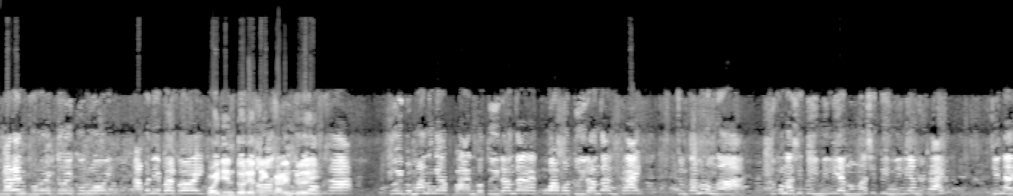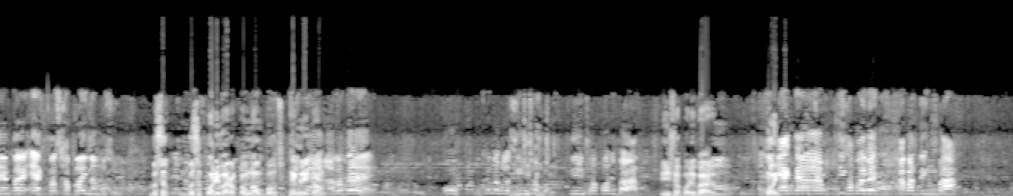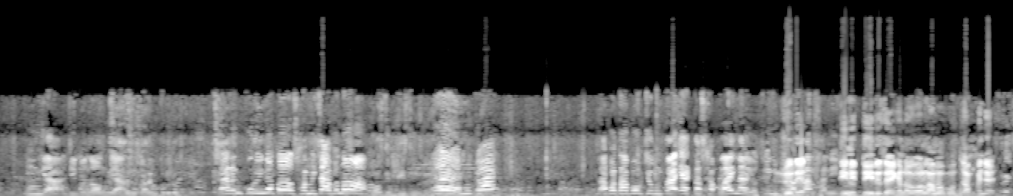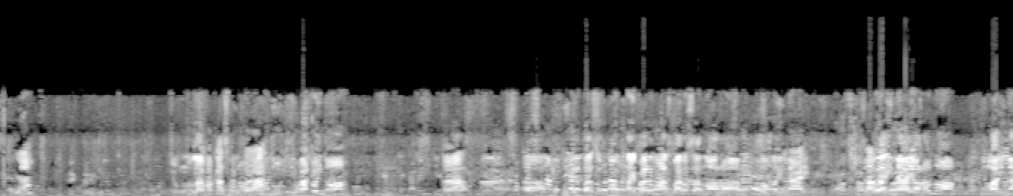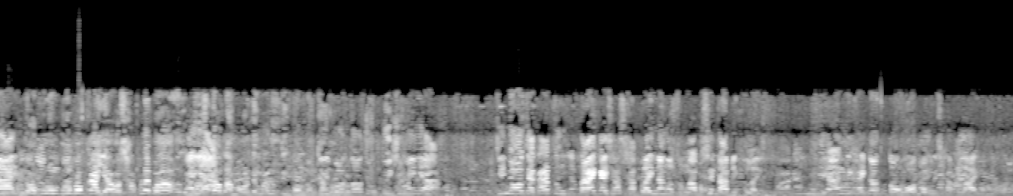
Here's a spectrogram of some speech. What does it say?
কারেন্ট করই তুই করই আপনি ভাগই কয়দিন ধরে তুই কারেন্ট করই তুই মানুষে বানবো তুই রান্দা কুয়াবো তুই রান্দা খাই চিন্তা না তখন আসি তুই মিলিয়া নং আসি তুই মিলিয়া খাই চিনা তাই একটা সাপ্লাই নাম বসু বসু বসু পরিবার কম ন বসু ফ্যামিলি কম আরে দে ও ওখানে বলে 300 300 পরিবার 300 পরিবার একটা সাপ্লাই খাবার দিবা ইয়া জীবন ইয়া কারেন্ট করি না তো স্বামী যাব না হ্যাঁ হ্যাঁ আবার তাবো চুং তা একটা সাপ্লাই নাই যদি তিনি তীরে যায় এখানে ও লামা বন্ধ pasang naik bareng mas bareng sana orang tolai naik jalai naik orang no tulai naik gak burung burung kok kaya oh saple ba kaya lama orang malu tuh bondong tuh bondong tuh tuh semuanya chính nó ra cá tung tay cái sát sắp lấy năng ở tung là bác sĩ đạp đi khai yang đi khai đó tung ngó bông đi sắp lấy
